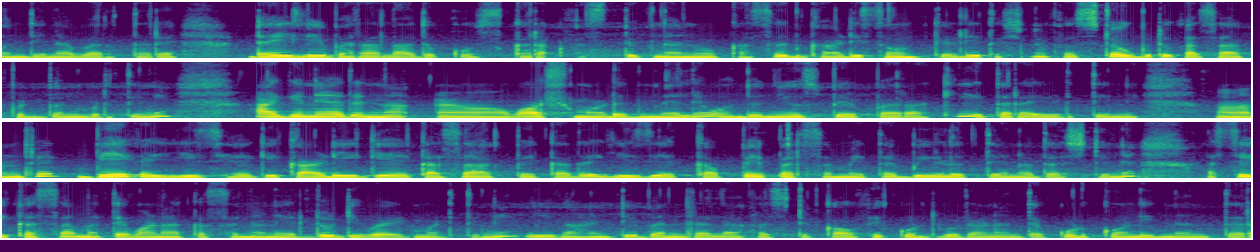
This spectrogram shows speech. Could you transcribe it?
ಒಂದಿನ ದಿನ ಬರ್ತಾರೆ. ಡೈಲಿ ಬರಲ್ಲ ಅದಕ್ಕೋಸ್ಕರ. ಫಸ್ಟಿಗೆ ನಾನು ಕಸದ ಗಾಡಿ ಸೌಂಡ್ ಕೇಳಿದ ತಕ್ಷಣ ಫಸ್ಟ್ ಹೋಗ್ಬಿಟ್ಟು ಕಸ ಹಾಕ್ಬಿಟ್ಟು ಬಂದುಬಿಡ್ತೀನಿ. ಹಾಗೆಯೇ ಅದನ್ನು ವಾಶ್ ಮಾಡಿದ ಮೇಲೆ ಒಂದು ನ್ಯೂಸ್ ಪೇಪರ್ ಹಾಕಿ ಈ ಥರ ಇಡ್ತೀನಿ. ಅಂದರೆ ಬೇಗ ಈಸಿಯಾಗಿ ಗಾಡಿಗೆ ಕಸ ಹಾಕಬೇಕಾದ್ರೆ ಈಸಿಯಾಗಿ ಕ ಪೇಪರ್ ಸಮೇತ ಬೀಳುತ್ತೆ ಅನ್ನೋದಷ್ಟೇ ಹಸಿ ಕಸ ಮತ್ತು ಒಣ ಕಸ ನಾನು ಎರಡು ಡಿವೈಡ್ ಮಾಡ್ತೀನಿ. ಈಗ ಆಂಟಿ ಬಂದ್ರಲ್ಲ ಫಸ್ಟ್ ಕಾಫಿ ಕುಡಿದ್ಬಿಡೋಣ ಅಂತ ಕುಡ್ಕೊಂಡಿದ ನಂತರ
